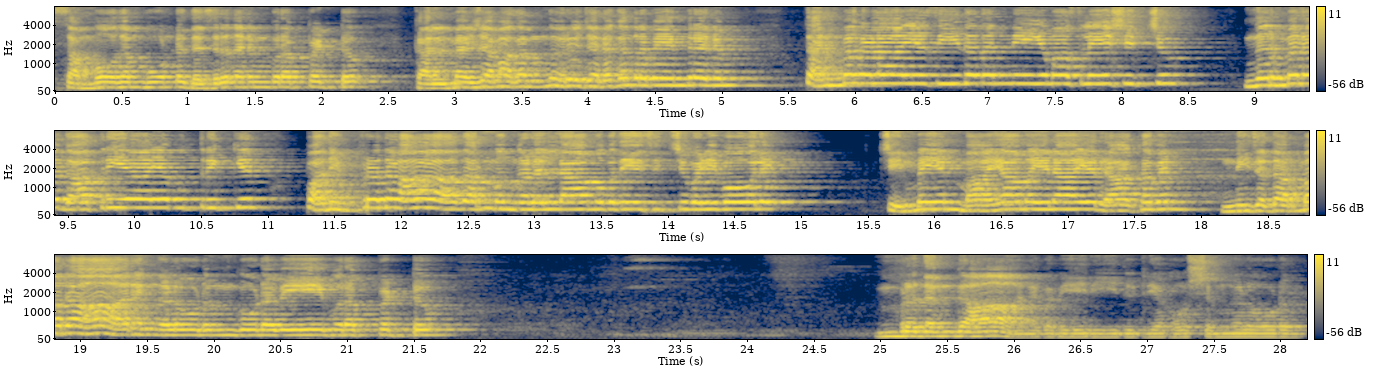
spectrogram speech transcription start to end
സമ്മോദം പൂണ്ട് ദശരഥനും പുറപ്പെട്ടു. കൽമഷമകന്നൊരു ജനകനൃപേന്ദ്രനും തന്മകളായ സീത തന്നെയും ആശ്ലേഷിച്ചു. നിർമ്മല ഗാത്രിയായ പുത്രിക്ക് പതിവ്രതാധർമ്മങ്ങളെല്ലാം ഉപദേശിച്ചു വഴിപോലെ ചിന്മയൻ മായാമയനായ രാഘവൻ നിജധർമ്മതാരങ്ങളോടും കൂടവേ പുറപ്പെട്ടു. മൃദംഗാനകവേരി ദുര്യഘോഷങ്ങളോടും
